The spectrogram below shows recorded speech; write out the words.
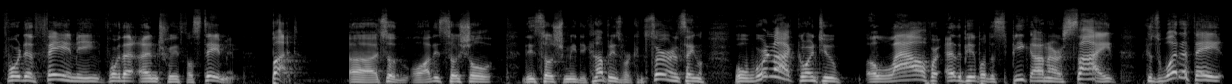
for defaming for that untruthful statement. But uh, so a lot of these social these social media companies were concerned, saying, "Well, we're not going to allow for other people to speak on our site because what if they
